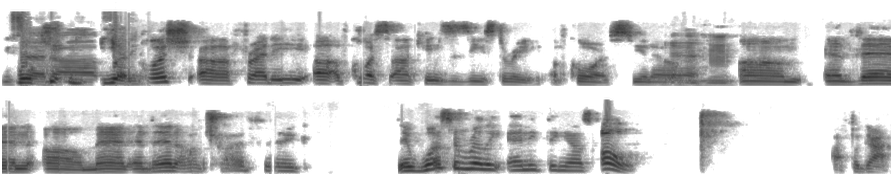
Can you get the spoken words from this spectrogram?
You said uh, yeah, Freddie? Push, uh, Freddie, uh, of course, uh, King's Disease three, of course, you know, yeah. Mm-hmm. um, and then, oh man, and then I'm trying to think. There wasn't really anything else. Oh, I forgot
